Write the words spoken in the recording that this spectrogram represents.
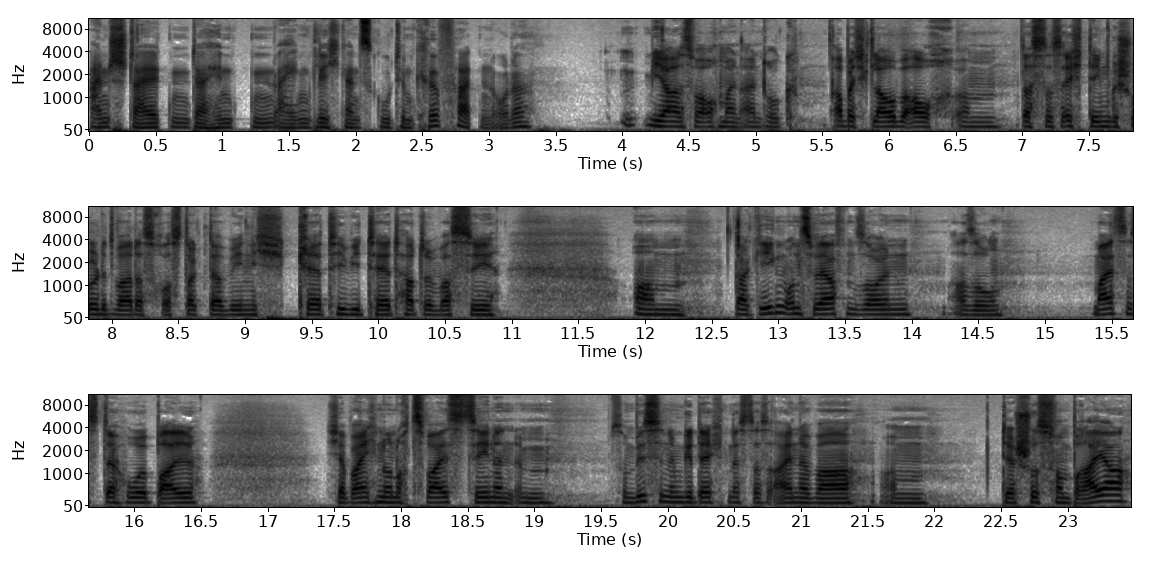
Anstalten da hinten eigentlich ganz gut im Griff hatten, oder? Ja, das war auch mein Eindruck. Aber ich glaube auch, ähm, dass das echt dem geschuldet war, dass Rostock da wenig Kreativität hatte, was sie ähm, dagegen uns werfen sollen. Also meistens der hohe Ball. Ich habe eigentlich nur noch zwei Szenen im, so ein bisschen im Gedächtnis. Das eine war ähm, der Schuss von Breyer.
